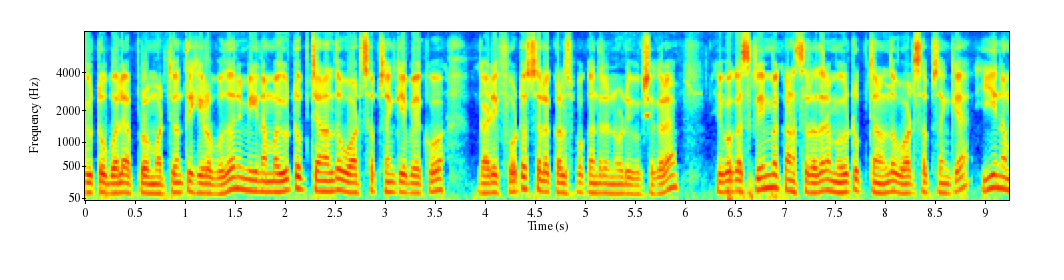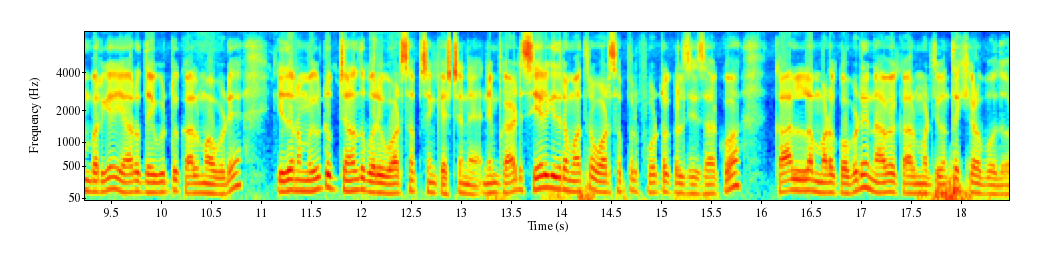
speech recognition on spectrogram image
ಯೂಟ್ಯೂಬಲ್ಲಿ ಅಪ್ಲೋಡ್ ಮಾಡ್ತೀವಿ ಅಂತ ಹೇಳ್ಬೋದು. ನಿಮಗೆ ನಮ್ಮ ಯೂಟ್ಯೂಬ್ ಚಾನಲ್ದು ವಾಟ್ಸಪ್ ಸಂಖ್ಯೆ ಬೇಕು, ಗಾಡಿ ಫೋಟೋಸ್ ಎಲ್ಲ ಕಳಿಸ್ಬೇಕಂದ್ರೆ ನೋಡಿ ವೀಕ್ಷಕರೇ. ಇವಾಗ ಸ್ಕ್ರೀನ್ ಮೇಲೆ ಕಾಣಿಸ್ತಿರೋದ್ರೆ ನಮ್ಮ ಯೂಟ್ಯೂಬ್ ಚಾನಲ್ದು ವಾಟ್ಸಪ್ ಸಂಖ್ಯೆ. ಈ ನಂಬರ್ಗೆ ಯಾರು ದಯವಿಟ್ಟು ಕಾಲ್ ಮಾಡಿಬಿಡಿ. ಇದು ನಮ್ಮ ಯೂಟ್ಯೂಬ್ ಚಾನಲ್ದು ಬರೀ ವಾಟ್ಸಪ್ ಸಂಖ್ಯೆ ಅಷ್ಟೇ ನಿಮ್ಮ ಗಾಡಿ ಸೇಲ್ಗಿದ್ರೆ ಮಾತ್ರ ವಾಟ್ಸಪ್ಪಲ್ಲಿ ಫೋಟೋ ಕಳಿಸಿ ಸಾಕು. ಕಾಲ್ ಎಲ್ಲ ಮಾಡ್ಕೋಬೇಡಿ. ನಾವೇ ಕಾಲ್ ಮಾಡ್ತೀವಿ ಅಂತ ಹೇಳ್ಬೋದು.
